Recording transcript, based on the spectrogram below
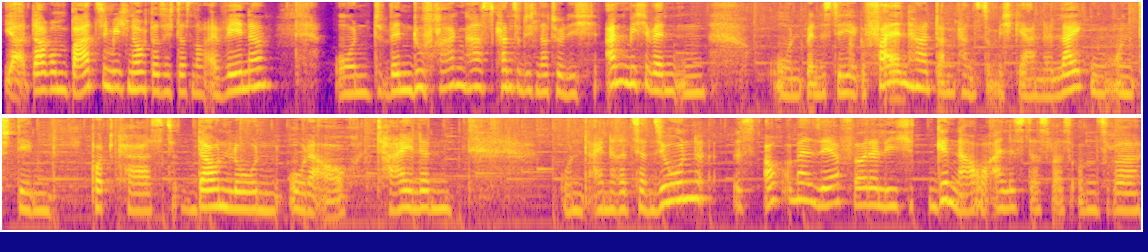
Ja, darum bat sie mich noch, dass ich das noch erwähne. Und wenn du Fragen hast, kannst du dich natürlich an mich wenden. Und wenn es dir hier gefallen hat, dann kannst du mich gerne liken und den Podcast downloaden oder auch teilen. Und eine Rezension ist auch immer sehr förderlich. Genau alles das, was unsere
